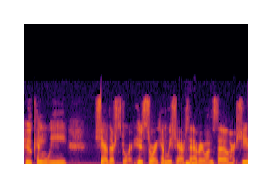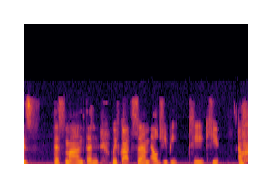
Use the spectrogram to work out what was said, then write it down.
who can we share their story. Whose story can we share to mm-hmm. everyone? So her, she's this month, and we've got some LGBTQ. Oh,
